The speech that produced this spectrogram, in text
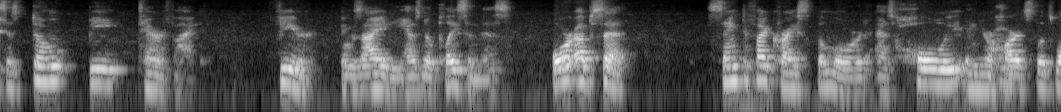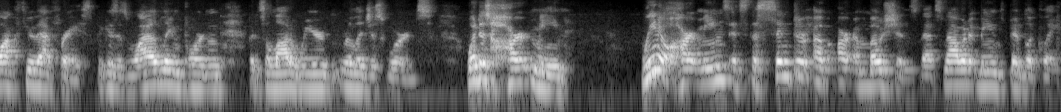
says, Don't be terrified. Fear, anxiety has no place in this, or upset. Sanctify Christ the Lord as holy in your hearts. Let's walk through that phrase because it's wildly important, but it's a lot of weird religious words. What does heart mean? We know what heart means. It's the center of our emotions. That's not what it means biblically.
